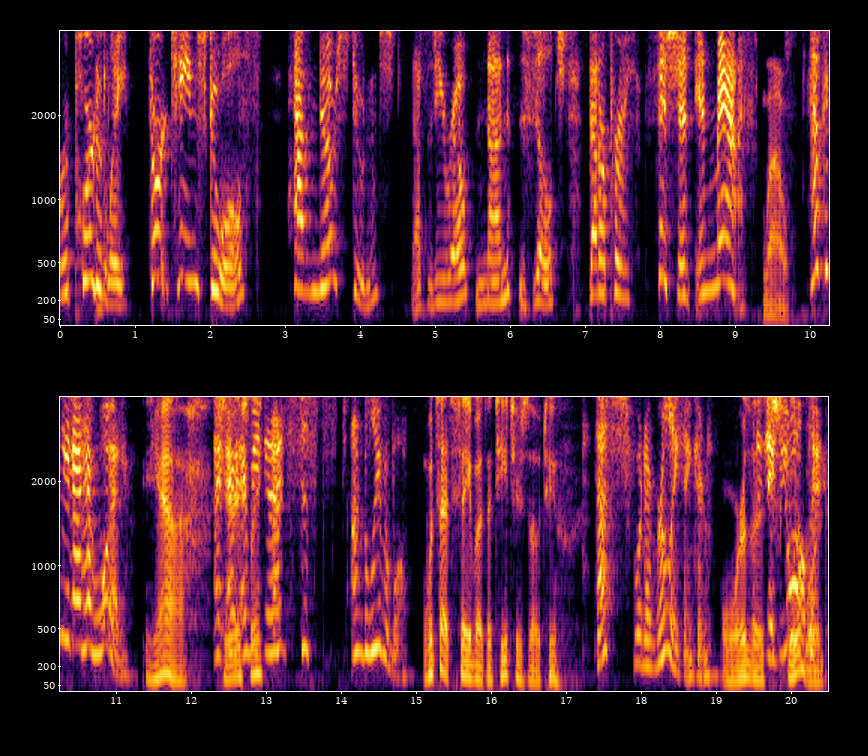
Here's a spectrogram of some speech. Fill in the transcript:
Reportedly, 13 schools have no students, that's zero, none, zilch, that are proficient in math. Wow. How can you not have one? Yeah. I- I- Seriously? I, mean, that's just unbelievable. What's that say about the teachers, though, too? That's what I'm really thinking. Or the do they do school board?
